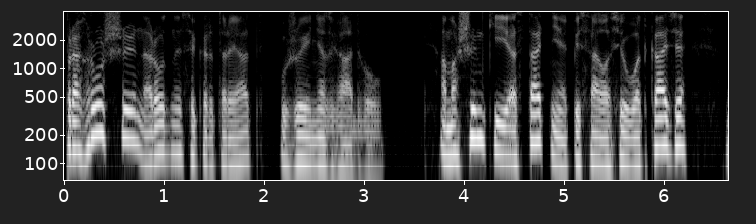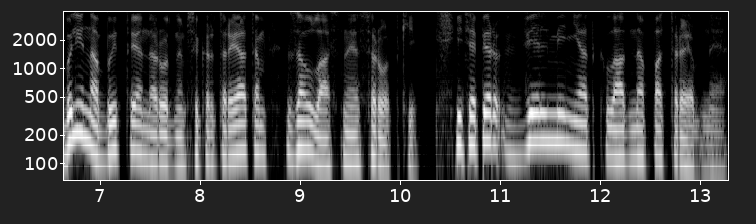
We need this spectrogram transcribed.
Пра грошы народны сакратарыят ужо і не згадваў а машынкі і астатнія пісалася ў адказе былі набытыя народным сакратарыятам за ўласныя сродкі і цяпер вельмі неадкладна патрэбныя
